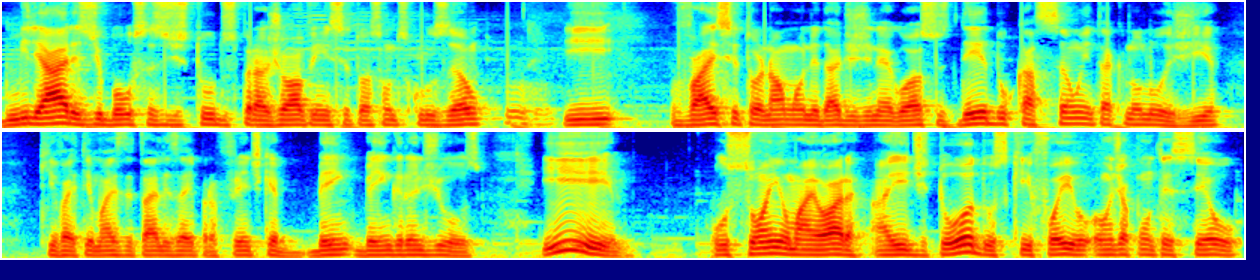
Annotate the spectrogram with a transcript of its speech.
milhares de bolsas de estudos para jovens em situação de exclusão uhum. e vai se tornar uma unidade de negócios de educação em tecnologia, que vai ter mais detalhes aí para frente, que é bem, bem grandioso. E o sonho maior aí de todos, que foi onde aconteceu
